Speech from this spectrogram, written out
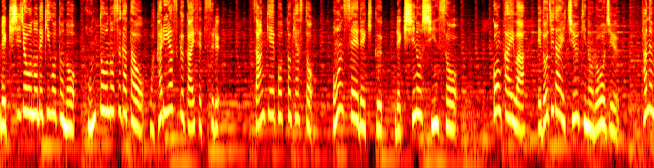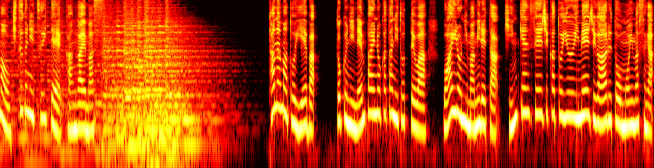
歴史上の出来事の本当の姿を分かりやすく解説する。産経ポッドキャスト。音声で聞く歴史の真相。今回は江戸時代中期の老中田沼意次について考えます。田沼といえば、特に年配の方にとっては、賄賂にまみれた金権政治家というイメージがあると思いますが、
